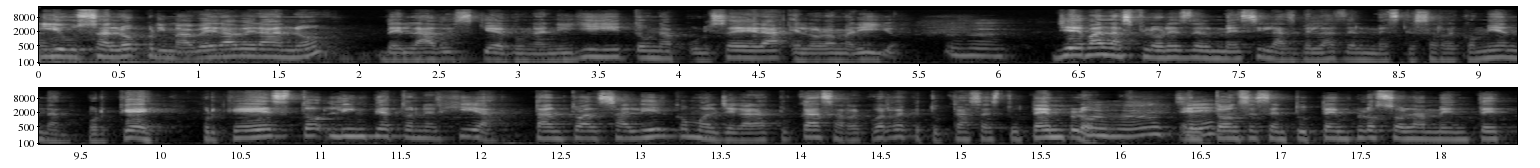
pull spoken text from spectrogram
y úsalo primavera, verano, del lado izquierdo, un anillito, una pulsera, el oro amarillo. Ujú. Lleva las flores del mes y las velas del mes que se recomiendan. ¿Por qué? Porque esto limpia tu energía, tanto al salir como al llegar a tu casa. Recuerda que tu casa es tu templo. Sí. Entonces en tu templo solamente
